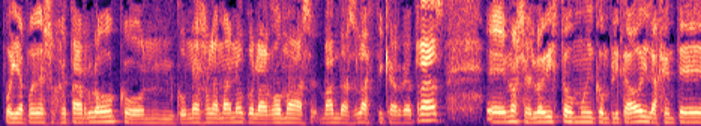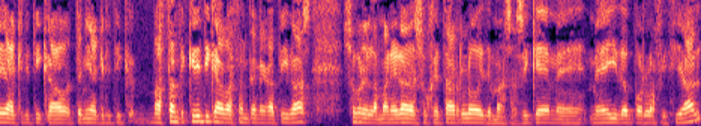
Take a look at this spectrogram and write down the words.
pues ya puedes sujetarlo con, una sola mano con las gomas, bandas elásticas de atrás. Eh, no sé, lo he visto muy complicado y la gente ha criticado, tenía bastante, críticas bastante negativas sobre la manera de sujetarlo y demás. Así que me, me he ido por lo oficial.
